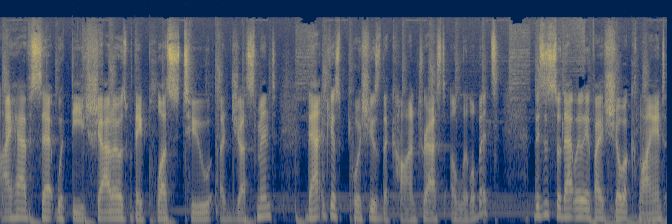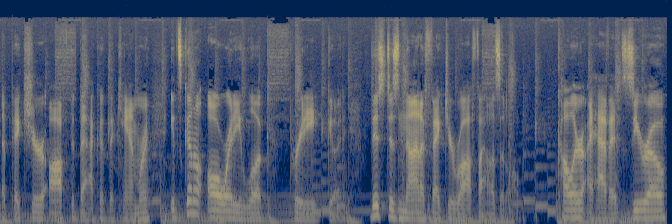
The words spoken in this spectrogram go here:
I have set with the shadows with a plus two adjustment. That just pushes the contrast a little bit. This is so that way if I show a client a picture off the back of the camera, it's gonna already look pretty good. This does not affect your raw files at all. Color, I have at zero,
